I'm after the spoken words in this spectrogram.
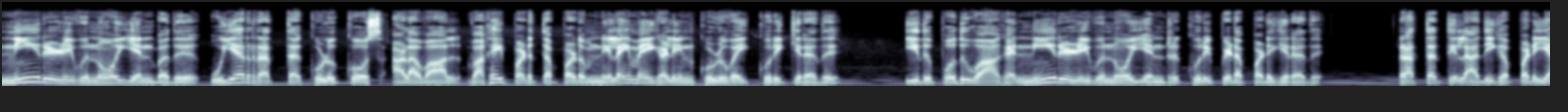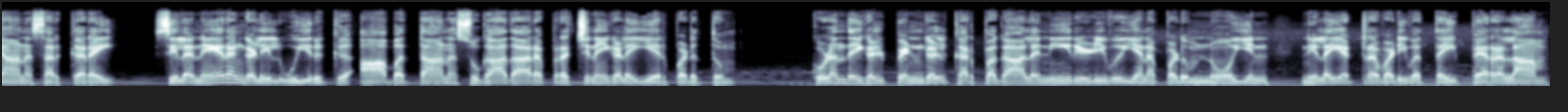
நீரிழிவு நோய் என்பது உயர் இரத்த குளுக்கோஸ் அளவால் வகைப்படுத்தப்படும் நிலைமைகளின் குழுவை குறிக்கிறது. இது பொதுவாக நீரிழிவு நோய் என்று குறிப்பிடப்படுகிறது. இரத்தத்தில் அதிகப்படியான சர்க்கரை சில நேரங்களில் உயிருக்கு ஆபத்தான சுகாதார பிரச்சினைகளை ஏற்படுத்தும். குழந்தைகள் பெண்கள் கற்பகால நீரிழிவு எனப்படும் நோயின் நிலையற்ற வடிவத்தை பெறலாம்.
